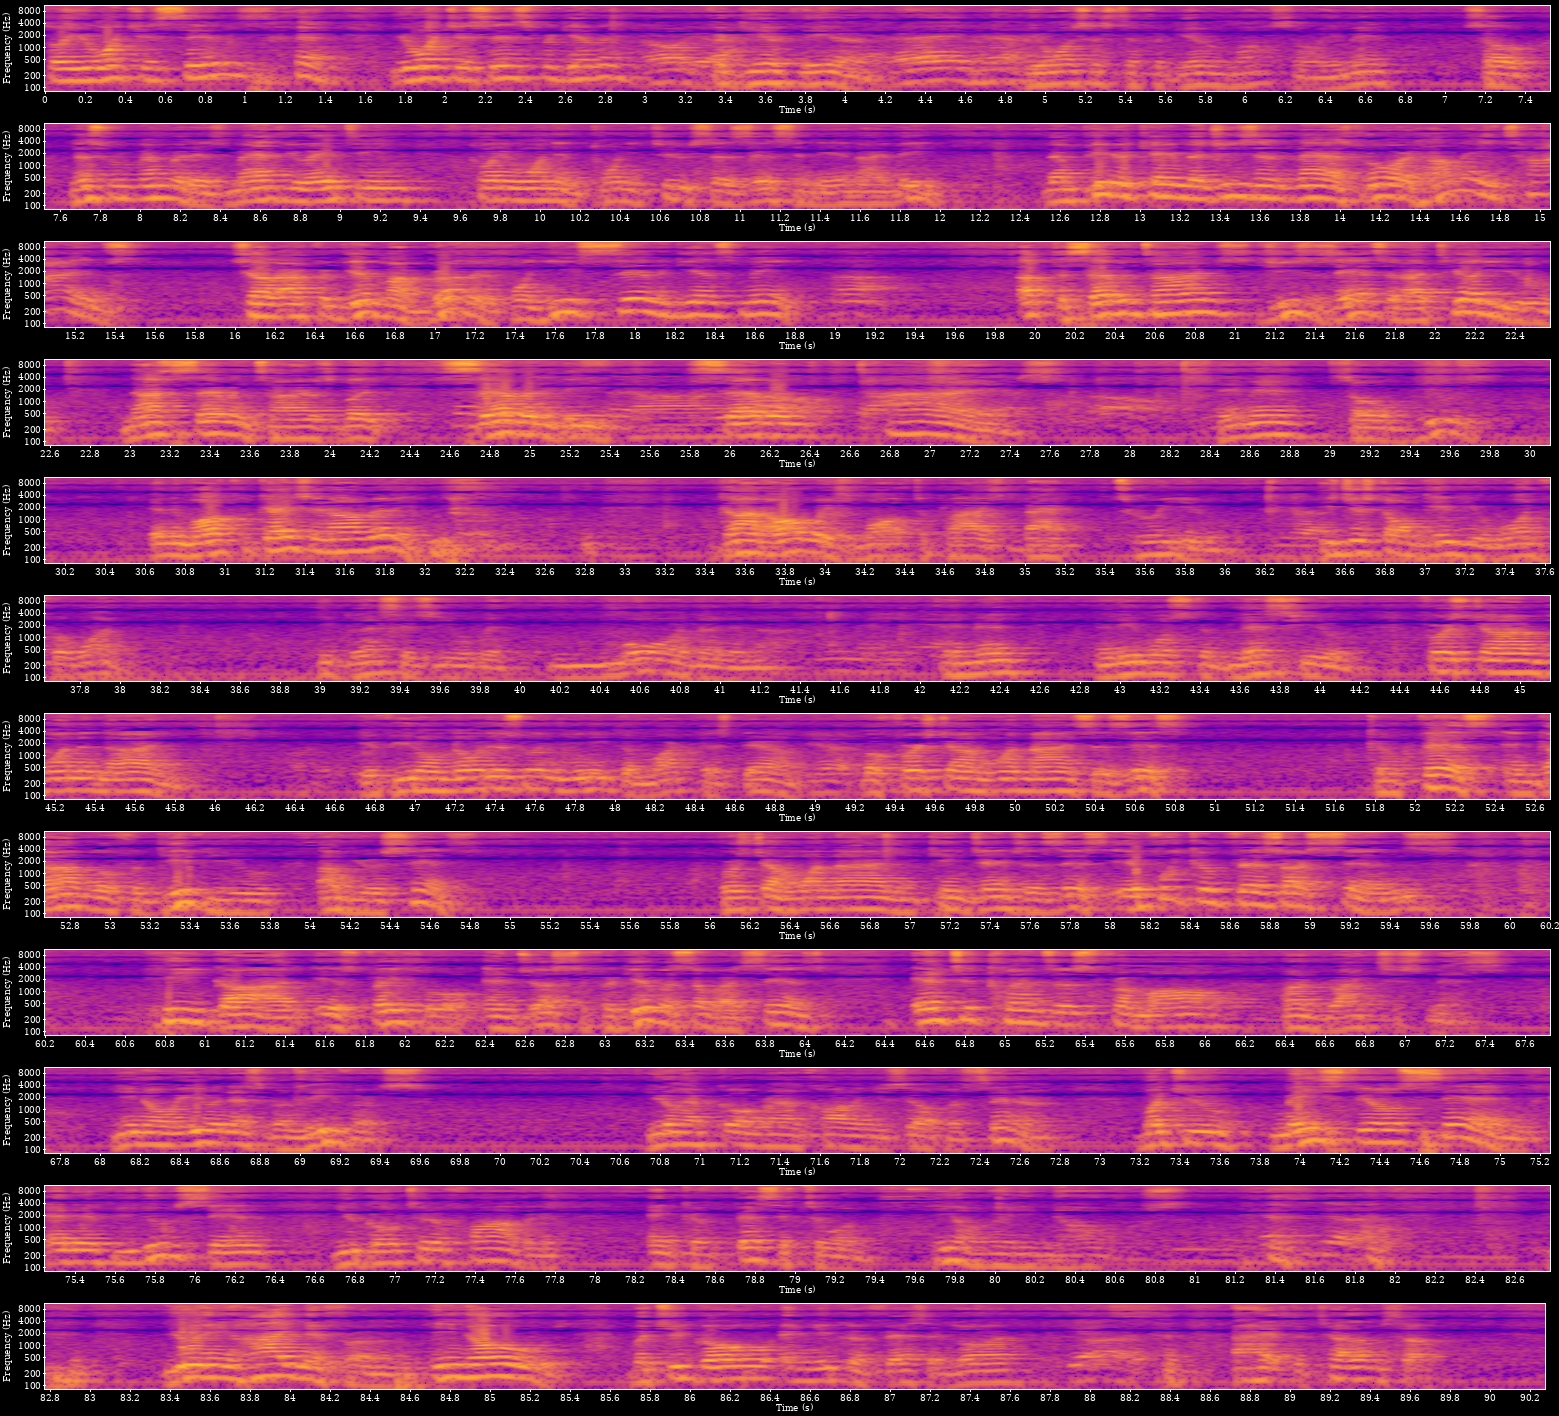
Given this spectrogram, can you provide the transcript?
So you want your sins? you want your sins forgiven? Oh, yeah. Forgive them. Amen. He wants us to forgive them also. Amen. So let's remember this. Matthew 18, 21 and 22 says this in the NIV. Then Peter came to Jesus and asked, Lord, how many times shall I forgive my brother when he sinned against me? Up to seven times? Jesus answered, I tell you, not seven times, but 77 times. Amen. So he was in the multiplication already. God always multiplies back to you. Yeah. He just don't give you one for one. He blesses you with more than enough. amen. Amen. And he wants to bless you. First John 1 and 9. If you don't know this one, you need to mark this down. Yeah. But First John 1 9 says this. Confess and God will forgive you of your sins. First John 1 9, King James says this, If we confess our sins, he, God, is faithful and just to forgive us of our sins and to cleanse us from all unrighteousness. You know, even as believers, you don't have to go around calling yourself a sinner, but you may still sin. And if you do sin, you go to the Father and confess it to him. He already knows. You ain't hiding it from him. He knows. But you go and you confess it, Lord. Yes. I had to tell him something.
